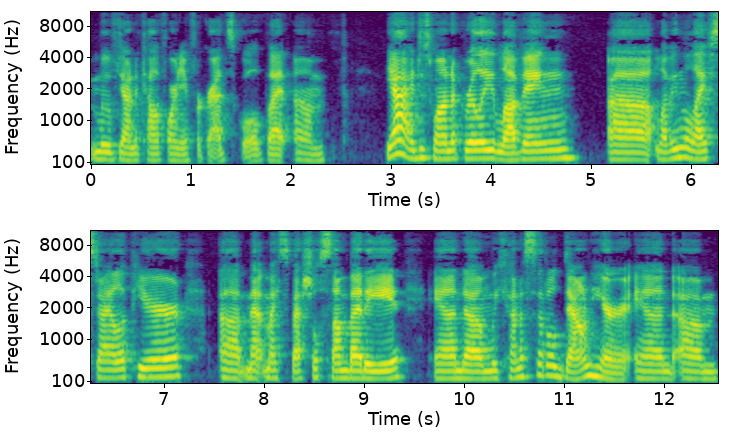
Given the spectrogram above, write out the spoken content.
move down to California for grad school. But um, yeah, I just wound up really loving uh, loving the lifestyle up here. Uh, met my special somebody, and um, we kind of settled down here. And um,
